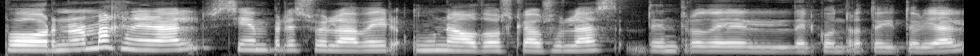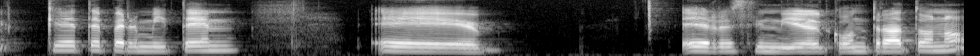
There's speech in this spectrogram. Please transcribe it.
Por norma general, siempre suele haber una o dos cláusulas dentro del, contrato editorial que te permiten eh, eh, rescindir el contrato, ¿no?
